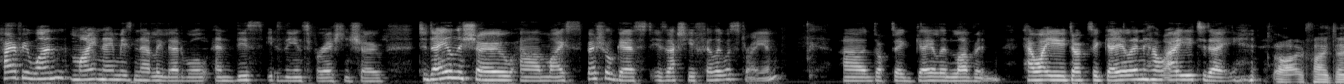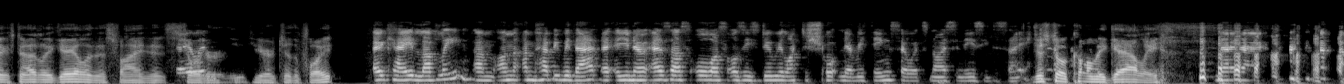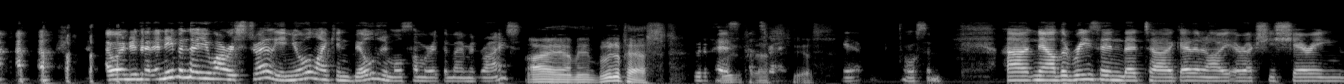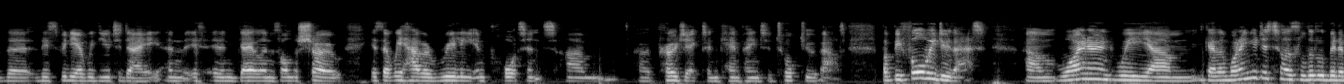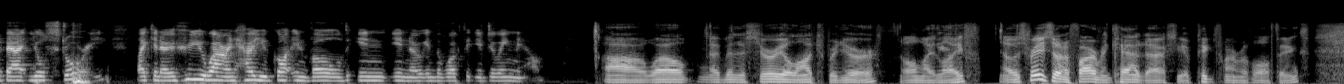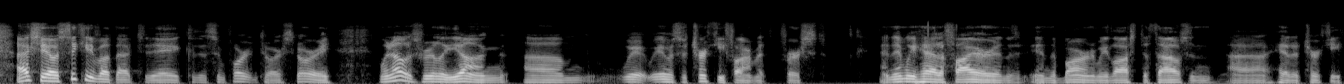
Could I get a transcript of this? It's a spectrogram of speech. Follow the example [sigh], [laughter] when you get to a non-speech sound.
Hi everyone, my name is Natalie Ledwell and this is The Inspiration Show. Today on the show, uh, my special guest is actually a fellow Australian, uh, Dr. Galen Loven. How are you, Dr. Galen? How are you today? [laughs] Oh, I'm fine, thanks, Natalie. Galen is fine. It's Galen? shorter and easier to the point. Okay, lovely. Um, I'm, I'm happy with that. Uh, you know, as us all us Aussies do, we like to shorten everything so it's nice and easy to say. Just don't call me Galley. [laughs] no, no. [laughs] I won't do that. And even though you are Australian, you're like in Belgium or somewhere at the moment, right? I am in Budapest. Budapest, that's right. Yes. Yeah, awesome. Uh, now, the reason that uh, Galen and I are actually sharing the this video with you today, and, and Galen is on the show, is that we have a really important um, uh, project and campaign to talk to you about. But before we do that, um, why don't we, um, Galen? Why don't you just tell us a little bit about your story, like you know who you are and how you got involved in you know in the work that you're doing now. Uh, well, I've been a serial entrepreneur all my life. I was raised on a farm in Canada, actually, a pig farm of all things. Actually, I was thinking about that today because it's important to our story. When I was really young, um, we, it was a turkey farm at first. And then we had a fire in the in the barn, and we lost a thousand uh, head of turkey.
